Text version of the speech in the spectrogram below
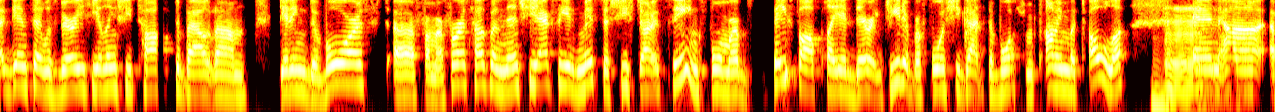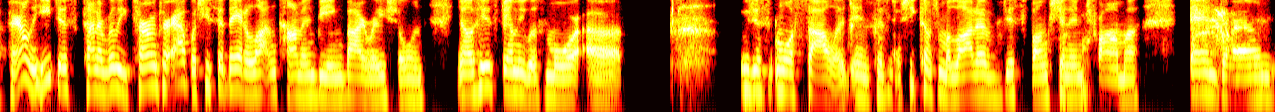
again said it was very healing. She talked about um, getting divorced uh, from her first husband, and then she actually admits that she started seeing former baseball player Derek Jeter before she got divorced from Tommy Mottola, Mhm. and uh, apparently he just kind of really turned her out. But she said they had a lot in common, being biracial, and you know his family was more. Uh, was just more solid and because you know, she comes from a lot of dysfunction and trauma and um,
